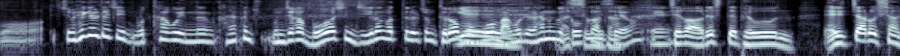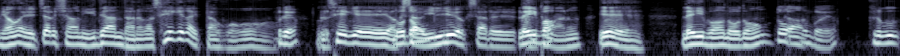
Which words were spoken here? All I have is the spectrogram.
어, 지금 해결되지 못하고 있는 가장 큰 문제가 무엇인지 이런 것들을 좀 들어보고 예, 마무리를 하는 거 좋을 것. 같아요. 예. 제가 어렸을 때 배운 L자로 시작한 영어 L자로 시작하는 위대한 단어가 세 개가 있다고. 그래요? 어, 세계의 역사, 노동? 인류 역사를 labor? 관통하는 예, labor 노동. 또, 그러니까 또 뭐예요? 그리고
